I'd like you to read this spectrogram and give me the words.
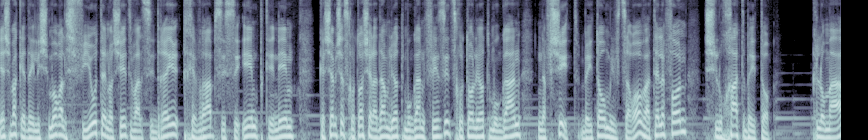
יש בה כדי לשמור על שפיות אנושית ועל סדרי חברה בסיסיים, תקינים. כשם שזכותו של אדם להיות מוגן פיזית, זכותו להיות מוגן נפשית, ביתו ומבצרו, והטלפון שלוחת ביתו. כלומר,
